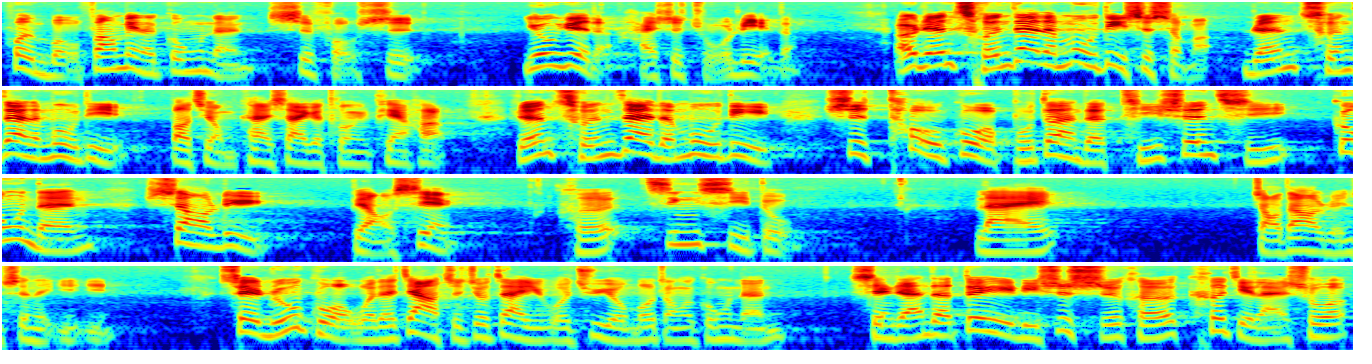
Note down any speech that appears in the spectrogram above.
或某方面的功能是否是优越的还是拙劣的。而人存在的目的是什么？人存在的目的，抱歉，我们看下一个投影片哈。人存在的目的是透过不断的提升其功能、效率、表现和精细度，来找到人生的意义。所以，如果我的价值就在于我具有某种的功能，显然的，对李世石和柯洁来说，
